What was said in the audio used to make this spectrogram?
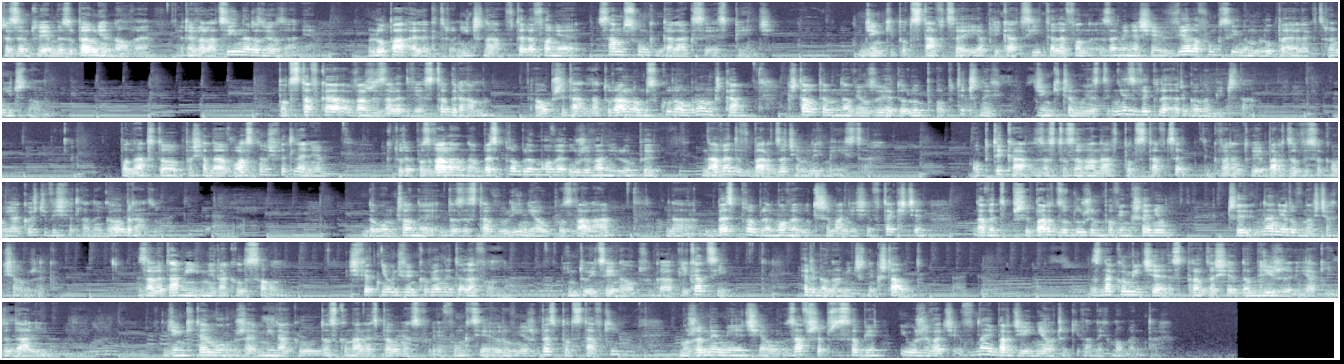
Prezentujemy zupełnie nowe, rewelacyjne rozwiązanie. Lupa elektroniczna w telefonie Samsung Galaxy S5. Dzięki podstawce i aplikacji telefon zamienia się w wielofunkcyjną lupę elektroniczną. Podstawka waży zaledwie 100 gram, a obszyta naturalną skórą rączka kształtem nawiązuje do lup optycznych, dzięki czemu jest niezwykle ergonomiczna. Ponadto posiada własne oświetlenie, które pozwala na bezproblemowe używanie lupy nawet w bardzo ciemnych miejscach. Optyka zastosowana w podstawce gwarantuje bardzo wysoką jakość wyświetlanego obrazu. Dołączony do zestawu liniał pozwala na bezproblemowe utrzymanie się w tekście nawet przy bardzo dużym powiększeniu czy na nierównościach książek. Zaletami Miracle są świetnie udźwiękowiony telefon, intuicyjna obsługa aplikacji, ergonomiczny kształt. Znakomicie sprawdza się do bliży, jak i do dali. Dzięki temu, że Miracle doskonale spełnia swoje funkcje również bez podstawki, możemy mieć ją zawsze przy sobie i używać w najbardziej nieoczekiwanych momentach.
